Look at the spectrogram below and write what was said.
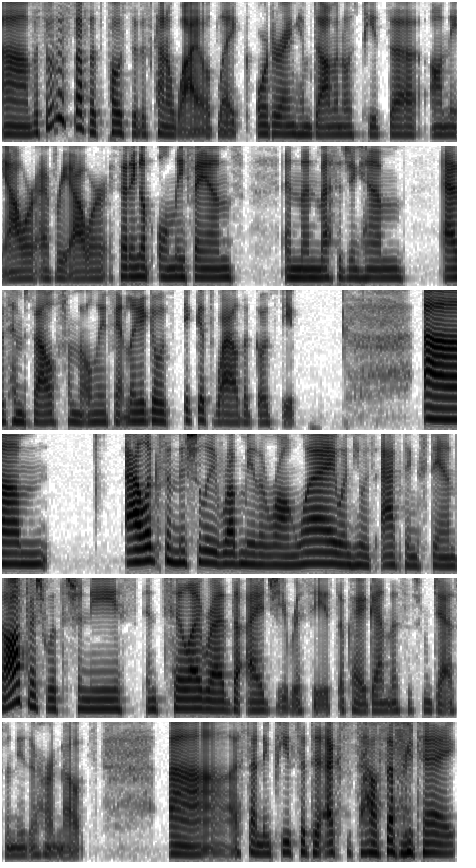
Um, but some of the stuff that's posted is kind of wild, like ordering him Domino's pizza on the hour every hour, setting up OnlyFans, and then messaging him as himself from the OnlyFans. Like it goes, it gets wild. It goes deep. Um, Alex initially rubbed me the wrong way when he was acting standoffish with Shanice until I read the IG receipts. Okay, again, this is from Jasmine. These are her notes. Uh, sending pizza to ex's house every day,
